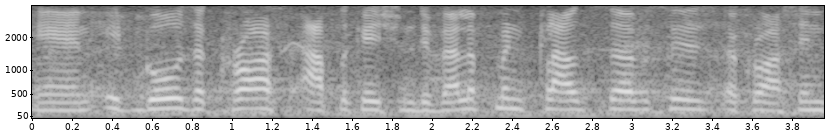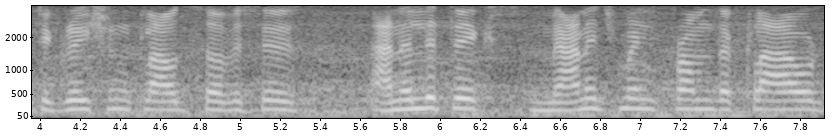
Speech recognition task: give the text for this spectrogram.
And it goes across application development cloud services, across integration cloud services, analytics, management from the cloud,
